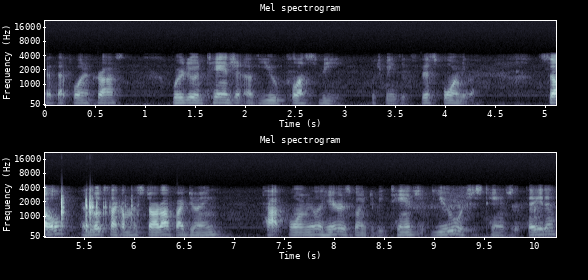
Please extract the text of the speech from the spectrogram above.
Got that point across? We're doing tangent of u plus v, which means it's this formula. So, it looks like I'm going to start off by doing, top formula here is going to be tangent u, which is tangent theta,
